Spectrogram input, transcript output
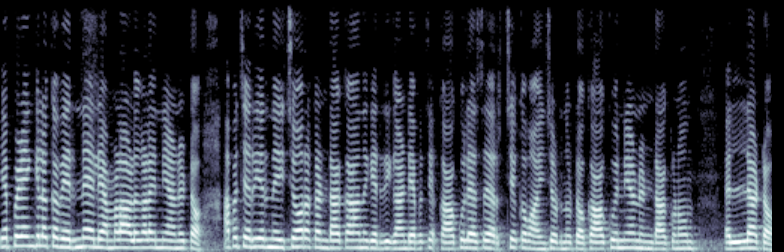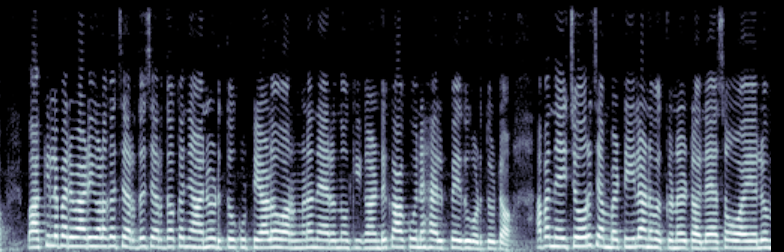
എപ്പോഴെങ്കിലൊക്കെ വരുന്നതല്ലേ നമ്മളാളുകൾ തന്നെയാണ് കേട്ടോ അപ്പോൾ ചെറിയൊരു നെയ്ച്ചോറൊക്കെ ഉണ്ടാക്കാമെന്ന് കരുതിക്കാണ്ട് അപ്പോൾ കാക്കു ലേസം ഇറച്ചിയൊക്കെ വാങ്ങിച്ചിടുന്നു കേട്ടോ കാക്കു തന്നെയാണ് ഉണ്ടാക്കണതും എല്ലാം കേട്ടോ ബാക്കിയുള്ള പരിപാടികളൊക്കെ ചെറുത് ചെറുതൊക്കെ ഞാനും എടുത്തു. കുട്ടികൾ ഉറങ്ങണ നേരം നോക്കിക്കാണ്ട് കാക്കുവിനെ ഹെൽപ്പ് ചെയ്ത് കൊടുത്തു കേട്ടോ അപ്പം നെയ്ച്ചോറ് ചെമ്പട്ടിയിലാണ് വെക്കുന്നത് കേട്ടോ ലേസം ഓയിലും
